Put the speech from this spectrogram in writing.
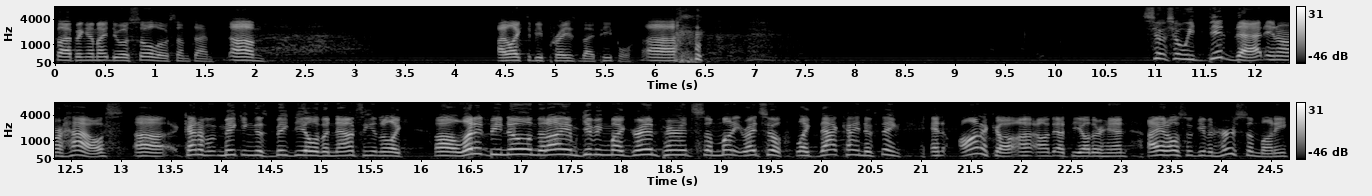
Clapping. I might do a solo sometime. Um, I like to be praised by people. Uh, so, so we did that in our house, uh, kind of making this big deal of announcing it. And they're like, uh, let it be known that I am giving my grandparents some money, right? So, like that kind of thing. And Annika, uh, uh, at the other hand, I had also given her some money,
